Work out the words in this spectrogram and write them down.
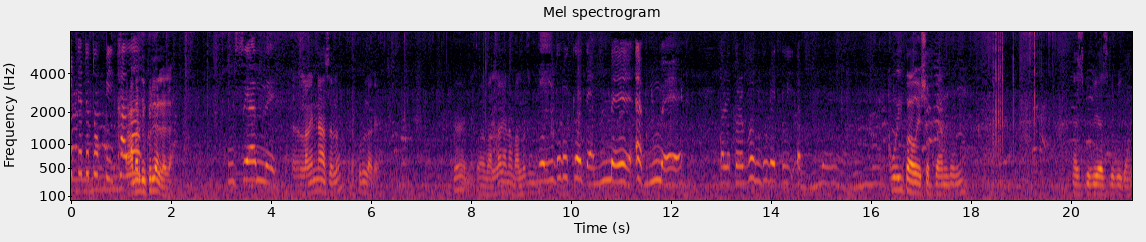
এটা তো টুপি খালা আবার দুই খুলে লাগা লাগেন না আসলে? ফুল লাগে। তোমার ভালো লাগে না? ভালো জিনিস। বন্ধুরে কত এমনে এমনে তাহলে তোর বন্ধুরে তুই এমনে কই পাও এসব গান তুমি? আজগুবি আজগুবি গান।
